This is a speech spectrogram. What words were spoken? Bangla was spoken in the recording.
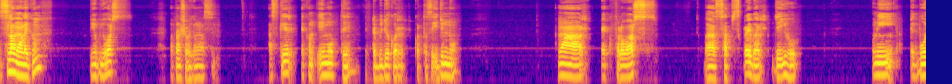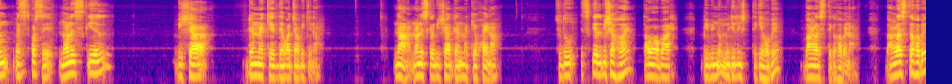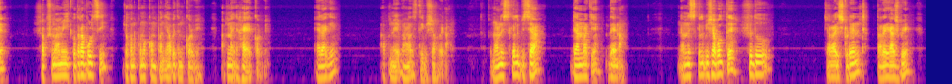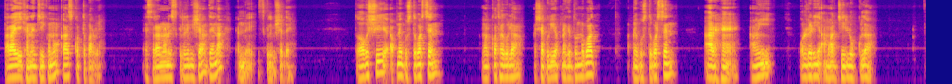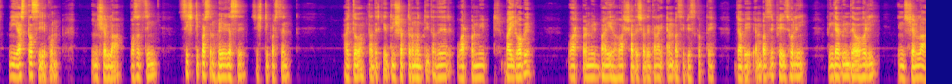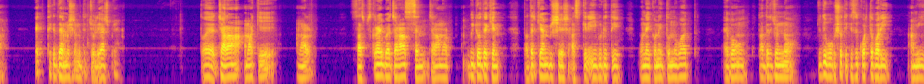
আসসালামু আলাইকুম। প্রিয় ভিউয়ার্স, আপনারা সবাই কেমন আছেন? আজকের এখন এই মুহূর্তে একটা ভিডিও করার করতেছে। এই জন্য আমার এক ফলোয়ার্স বা সাবস্ক্রাইবার যেই হোক, উনি এক বোন মেসেজ করছে নন স্কিল ভিসা ডেনমার্কে দেওয়া যাবে কি না না নন স্কিল ভিসা ডেনমার্কে হয় না। শুধু স্কেল বিষয় হয়, তাও আবার বিভিন্ন মিডিল ইস্ট থেকে হবে, বাংলাদেশ থেকে হবে না। বাংলাদেশ হবে, সবসময় আমি এই কথাটা বলছি, যখন কোনো কোম্পানি আবেদন করবে, আপনাকে হায়ার করবে। এর আগে আপনি বাংলাদেশ থেকে ভিসা হবে না। নন স্কেল ভিসা ডেনমার্কে দেয় না। নন স্কেল ভিসা বলতে শুধু যারা স্টুডেন্ট তারাই আসবে, তারাই এখানে যে কোনো কাজ করতে পারবে। এছাড়া নন স্কেলের বিষয় দেয় না, এমনি স্কেলের বিষয় দেয়। তো অবশ্যই আপনি বুঝতে পারছেন আমার কথাগুলা। আশা করি আপনাকে ধন্যবাদ, আপনি বুঝতে পারছেন। আর হ্যাঁ আমি অলরেডি আমার যে লোকগুলা নিয়ে আসতেছি এখন, ইনশাল্লাহ প্রসেসিং সিক্সটি পার্সেন্ট হয়ে গেছে সিক্সটি পার্সেন্ট হয়তো তাদেরকে দুই সপ্তাহের মধ্যেই তাদের ওয়ার্ক পারমিট বাইর হবে। ওয়ার্ক পারমিট বাইর হওয়ার সাথে সাথে তারা এম্বাসি ফেস করতে যাবে। এম্বাসি ফেস হলেই ফিঙ্গারপ্রিন্ট দেওয়া হলেই ইনশাল্লাহ এক থেকে দেড় মাসের মধ্যে চলে আসবে। তো যারা আমাকে, আমার সাবস্ক্রাইবার যারা আসছেন যারা আমার ভিডিও দেখেন, তাদেরকে আমি বিশেষ আজকের এই ভিডিওতে অনেক অনেক ধন্যবাদ এবং তাদের জন্য যদি ভবিষ্যতে কিছু করতে পারি, আমি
